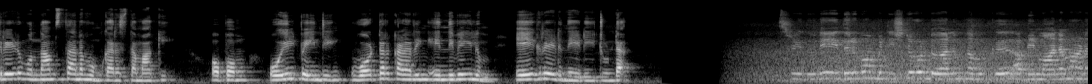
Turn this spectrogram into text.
ഗ്രേഡും ഒന്നാം സ്ഥാനവും കരസ്ഥമാക്കി. ഒപ്പം ഓയിൽ പെയിന്റിംഗ് വാട്ടർ കളറിംഗ് എന്നിവയിലും എ ഗ്രേഡ് നേടിയിട്ടുണ്ട്. ശ്രീധുവിനെ ഏതൊരു കോമ്പറ്റീഷന് കൊണ്ടുപോകാനും നമുക്ക് അഭിമാനമാണ്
